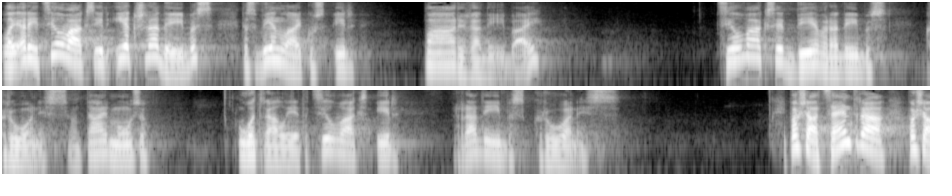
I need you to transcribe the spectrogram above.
Lai arī cilvēks ir iekšradības, tas vienlaikus ir pāri radībai. Cilvēks ir dieva radības kronis, un tā ir mūsu otrā lieta. Cilvēks ir radības kronis. Pašā centrā, pašā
